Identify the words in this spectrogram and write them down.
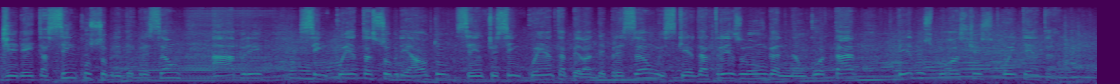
Direita 5 sobre depressão, abre 50 sobre alto, 150 pela depressão, esquerda 3 longa, não cortar, pelos postes 80.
